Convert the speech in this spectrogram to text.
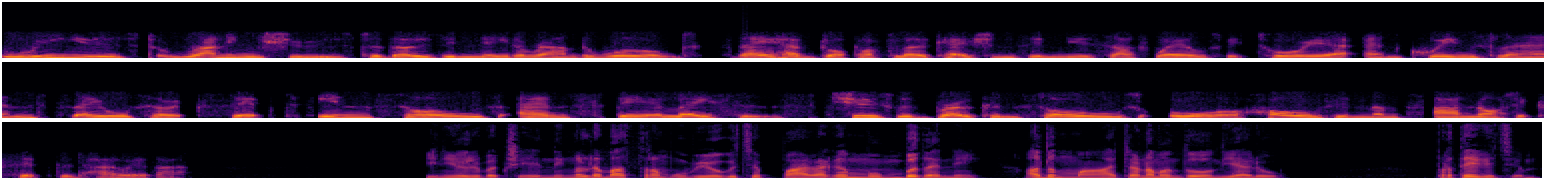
reused running shoes to those in need around the world. They have drop off locations in New South Wales, Victoria, and Queensland. They also accept insoles and spare laces. Shoes with broken soles or holes in them are not accepted, however. ഇനിയൊരു പക്ഷേ നിങ്ങളുടെ വസ്ത്രം ഉപയോഗിച്ച് പഴകം മുമ്പ് തന്നെ അത് മാറ്റണമെന്ന് തോന്നിയാലോ പ്രത്യേകിച്ചും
